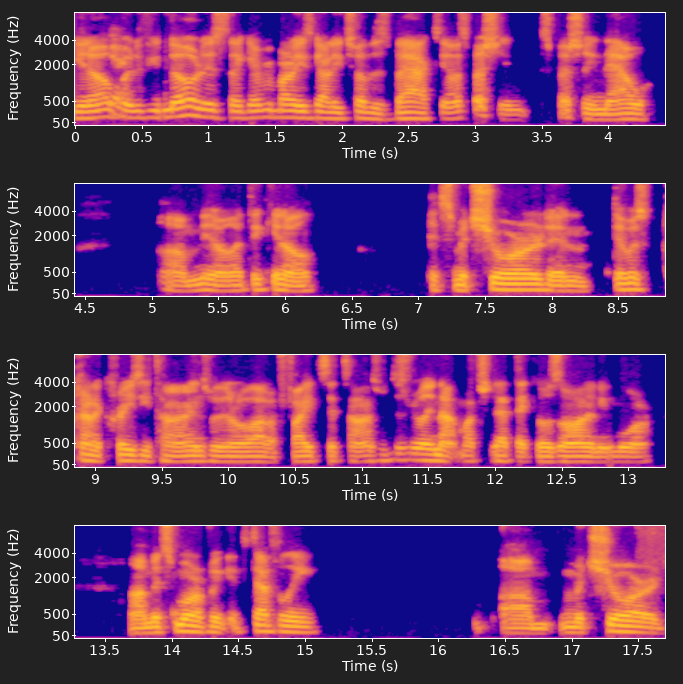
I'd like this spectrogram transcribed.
you know. Yeah. But if you notice, like everybody's got each other's backs, you know, especially especially now. Um, you know, I think you know, it's matured, and there was kind of crazy times where there were a lot of fights at times, but there's really not much of that that goes on anymore. Um, it's more of a, it's definitely um matured,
